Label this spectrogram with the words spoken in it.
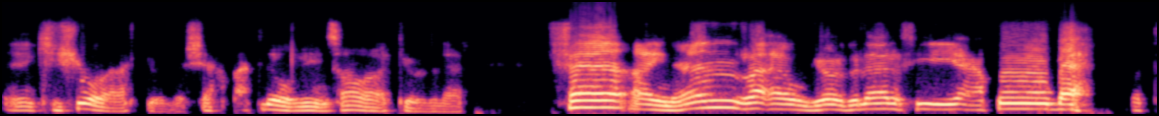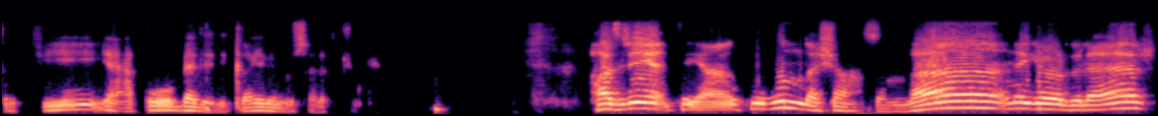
e, kişi olarak gördüler. Şefkatli o insan olarak gördüler. Fe aynen ra'ev gördüler fi Yakube. Bakın fi Yakube dedik. Gayrimusarif çünkü. Hazreti Yakub'un da şahsında ne gördüler?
